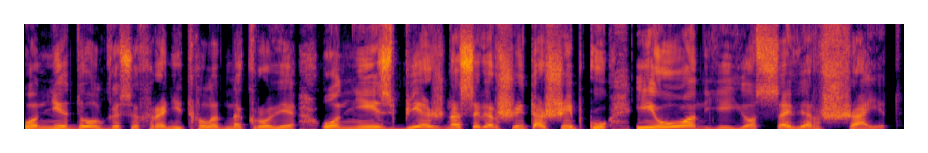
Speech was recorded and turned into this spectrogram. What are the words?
он недолго сохранит хладнокровие, он неизбежно совершит ошибку, и он ее совершает.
